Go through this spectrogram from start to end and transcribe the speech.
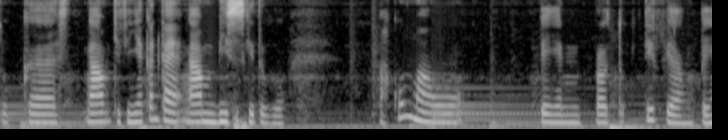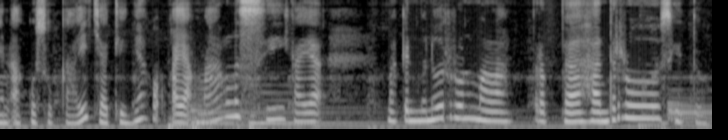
tugas ngam jadinya kan kayak ngambis gitu aku mau pengen produktif yang pengen aku sukai jadinya kok kayak males sih kayak makin menurun malah rebahan terus gitu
